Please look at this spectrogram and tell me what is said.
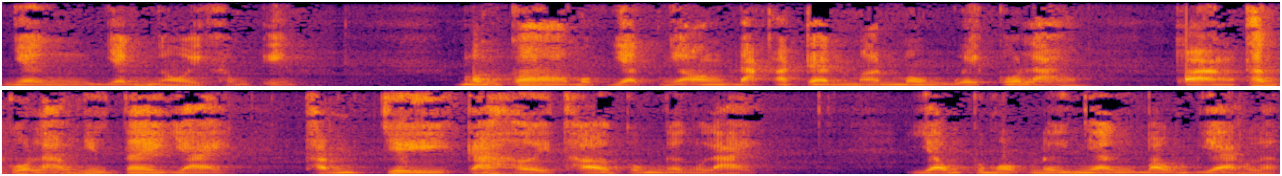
nhưng vẫn ngồi không yên. Bỗng co một vật nhọn đặt ở trên mệnh môn quyệt của lão. Toàn thân của lão như tê dại, thậm chí cả hơi thở cũng ngừng lại. Giọng của một nữ nhân bỗng vàng lên.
